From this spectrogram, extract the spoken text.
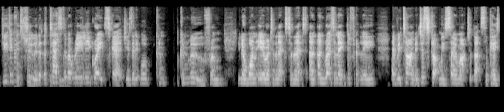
do you think it's true that the test of a really great sketch is that it will can can move from you know one era to the next to the next and, and resonate differently every time? It just struck me so much that that's the case.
